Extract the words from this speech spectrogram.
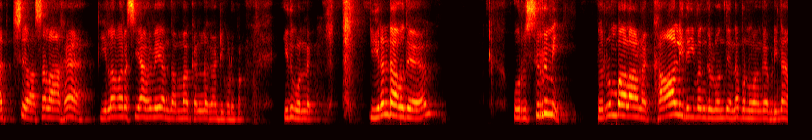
அச்சு அசலாக இளவரசியாகவே அந்த அம்மா கண்ணில் காட்டி கொடுக்கும். இது 1. 2வது ஒரு சிறுமி. பெரும்பாலான காளி தெய்வங்கள் வந்து என்ன பண்ணுவாங்க அப்படின்னா,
